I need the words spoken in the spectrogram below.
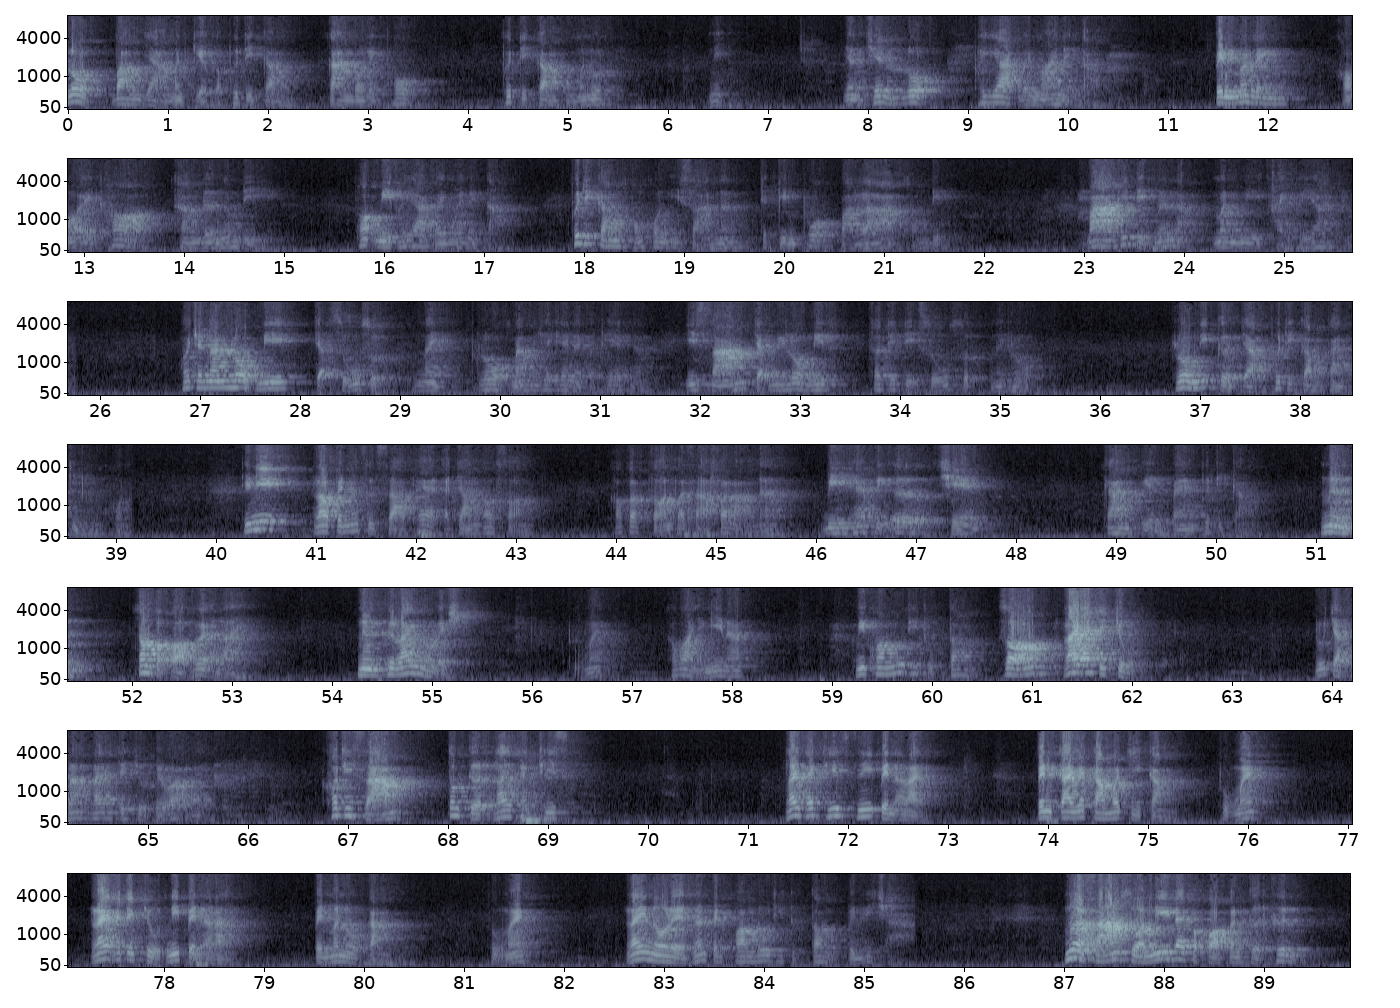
โรคบางอย่างมันเกี่ยวกับพฤติกรรม การบริโภค พฤติกรรมของมนุษย์นี่อย่างเช่นโรคพยาธิใบไม้ในตับเป็นมะเร็งของไอ้ท่อทางเดินน้ำดี เพราะมีพยาธิใบไม้ในตับพฤติกรรมของคนอีสานนั้นจะกินพวกปลาลาของดิบ ปลาที่ดิบนั้นอะ มันมีไข่พยาธิอยู่ เพราะฉะนั้นโลกนี้จะสูงสุดในโลกนะไม่ใช่แค่ในประเทศนะอีสานจะมีโรคนี้สถิติสูงสุดในโลกโรคนี้เกิดจากพฤติกรรมการกินของคน ทีนี้เราเป็นนักศึกษาแพทย์อาจารย์เขาสอน เขาก็สอนภาษาฝรั่งนะ be happier change การเปลี่ยนแปลงพฤติกรรมหนึ่ง ต้องประกอบด้วยอะไรหนึ่งคือ right knowledge ถูกไหมเขาว่าอย่างนี้นะ มีความรู้ที่ถูกต้องสองไรอัติจูดรู้จักนะไรอัติจูดแปลว่าอะไร ข้อที่สามต้องเกิดไรแพคทิสไรแพคทิสนี้เป็นอะไร เป็นกายกรรมวจีกรรม ถูกไหมไรอัติจูดนี้เป็นอะไร เป็นมโนกรรม ถูกไหม ไรโนเลสนั้นเป็นความรู้ที่ถูกต้องเป็นวิชา เมื่อสามส่วนนี้ได้ประกอบกันเกิดขึ้น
